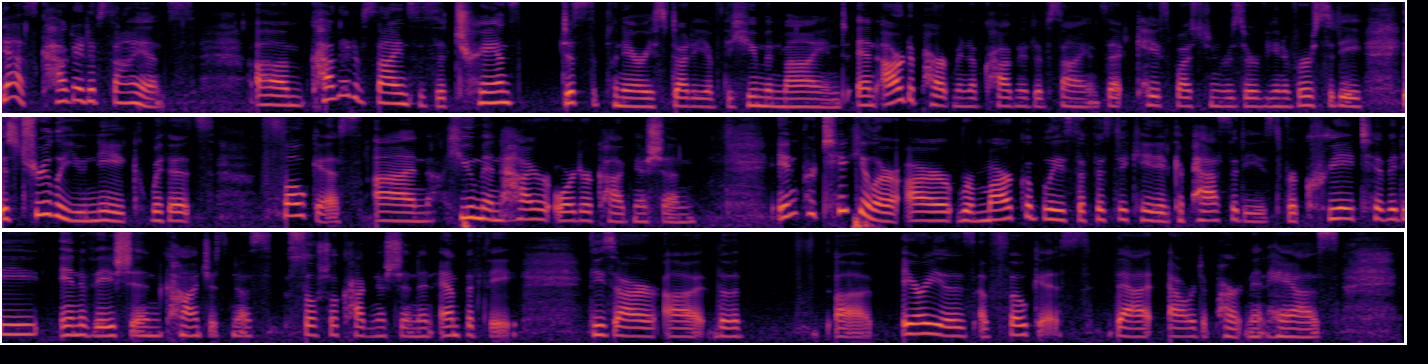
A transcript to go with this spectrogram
Yes, cognitive science. Um, cognitive science is a trans disciplinary study of the human mind. And our Department of Cognitive Science at Case Western Reserve University is truly unique with its focus on human higher order cognition. In particular, our remarkably sophisticated capacities for creativity, innovation, consciousness, social cognition, and empathy. These are uh, the uh, areas of focus that our department has.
